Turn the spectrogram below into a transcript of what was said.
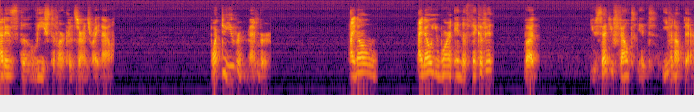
That is the least of our concerns right now. What do you remember? I know I know you weren't in the thick of it, but you said you felt it even up there.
